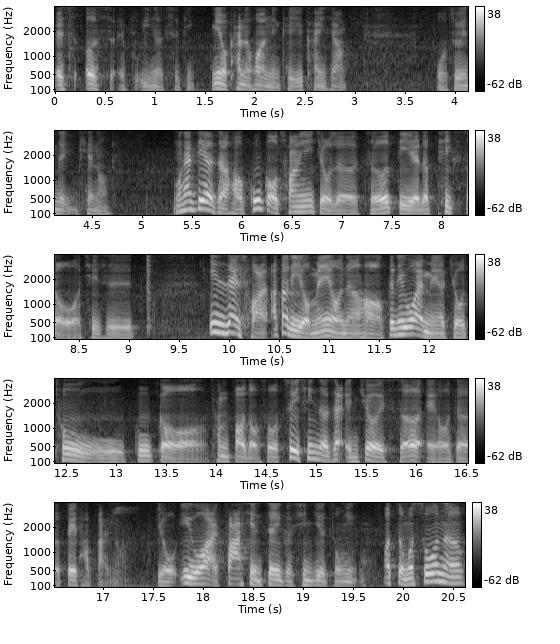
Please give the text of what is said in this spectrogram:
S 二十 F 一的持平。没有看的话，你可以去看一下我昨天的影片哦。我们看第二则哈，Google 传已久的折叠的 Pixel 哦，其实一直在传啊，到底有没有呢？哈，根据外媒九兔五 Google 他们报道说，最新的在 Enjoy 十二 L 的 Beta 版哦，有意外发现这个新机的踪影啊。怎么说呢？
